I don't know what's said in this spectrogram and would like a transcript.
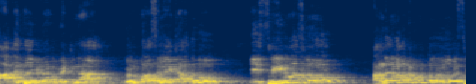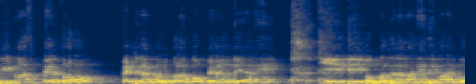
ఆకతాయిగా పెట్టిన గ్రూప్ అసలే కాదు. ఈ శ్రీనివాస్లో అందరూ అనుకుంటారు శ్రీనివాస్ పేరుతో పెట్టిన గ్రూప్లో అని ఇది గొప్పతనం అనేది మనకు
